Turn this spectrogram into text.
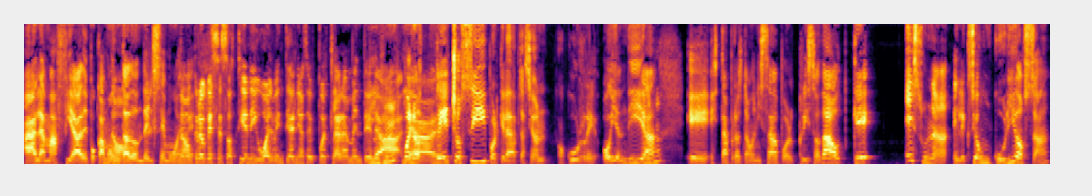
a la mafia de poca No. monta donde él se mueve. No, creo que se sostiene igual 20 años después, claramente la. Bueno, la- de hecho sí, porque la adaptación ocurre hoy en día. Eh, está protagonizada por Chris O'Dowd, que es una elección curiosa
